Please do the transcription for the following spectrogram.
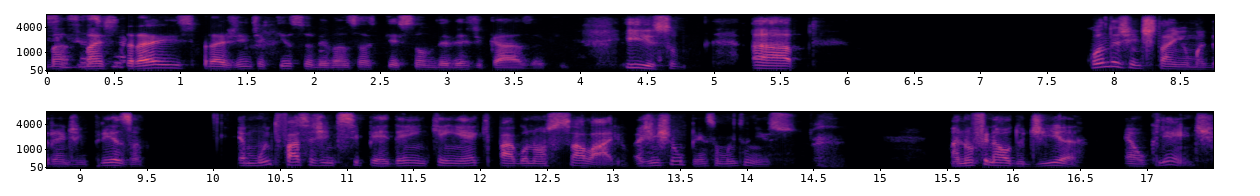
Mas, mas traz para a gente aqui, Sullivan, essa questão do dever de casa. Isso. Uh, quando a gente está em uma grande empresa, é muito fácil a gente se perder em quem é que paga o nosso salário. A gente não pensa muito nisso. Mas no final do dia, é o cliente.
